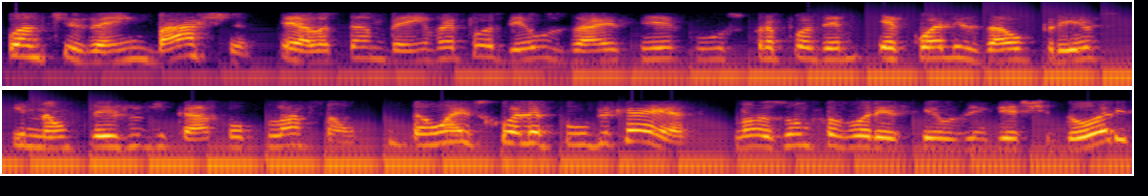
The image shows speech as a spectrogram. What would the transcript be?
Quando estiver em baixa, ela também vai poder usar esse recurso para poder equalizar o preço e não prejudicar a população. Então a escolha pública é essa. Nós vamos favorecer os investidores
